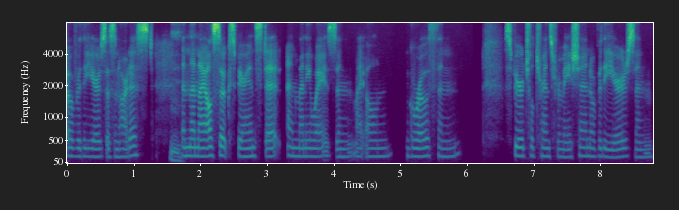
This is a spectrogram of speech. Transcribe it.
over the years as an artist. Mm. And then I also experienced it in many ways in my own growth and spiritual transformation over the years and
